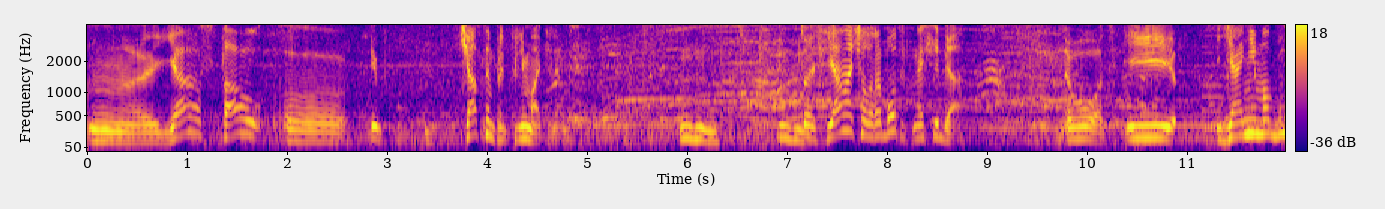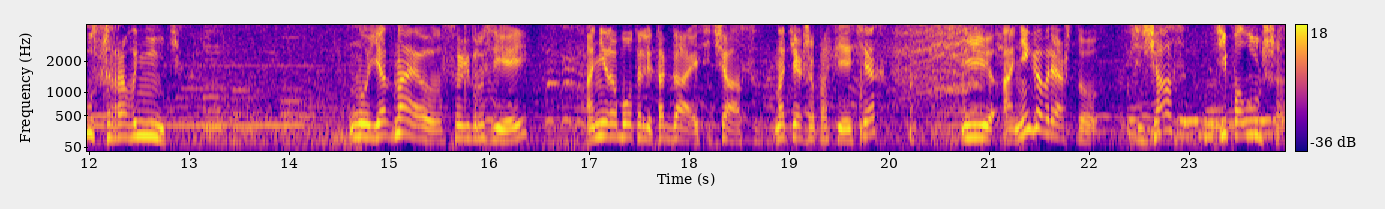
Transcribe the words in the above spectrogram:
м, я стал э, частным предпринимателем. То есть я начал работать на себя. Вот. И я не могу сравнить. Ну, я знаю своих друзей. Они работали тогда и сейчас на тех же профессиях. И они говорят, что сейчас типа лучше.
